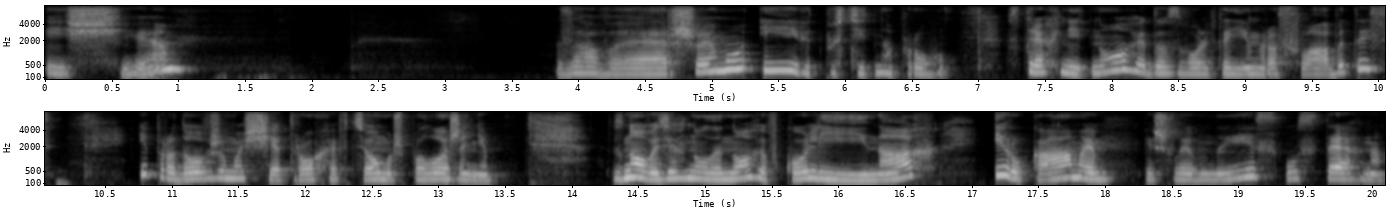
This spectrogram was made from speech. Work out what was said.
І ще. Завершуємо і відпустіть напругу. Стряхніть ноги, дозвольте їм розслабитись. І продовжимо ще трохи в цьому ж положенні. Знову зігнули ноги в колінах і руками пішли вниз у стегна.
